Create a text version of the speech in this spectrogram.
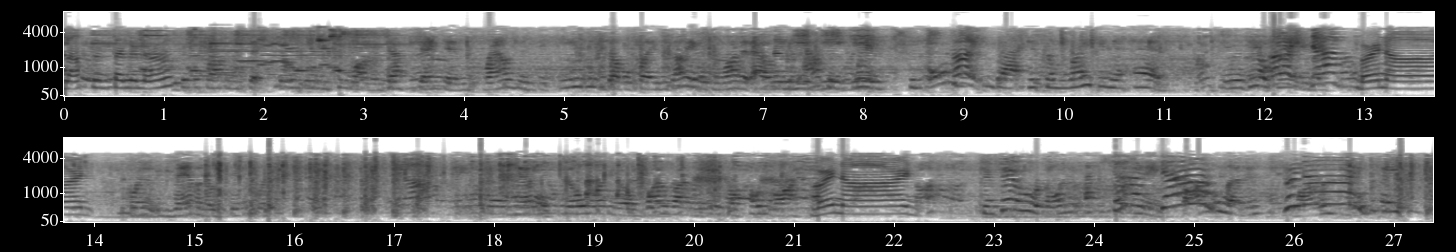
Laughlin Cellular. Jeff Jenkins rounded the easy double play. He's unable to run it out. Then he only back hits him right in the head. Reveal Bernard. Bernard. Two two. We're going to extra. Bernard.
